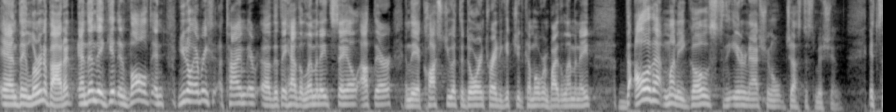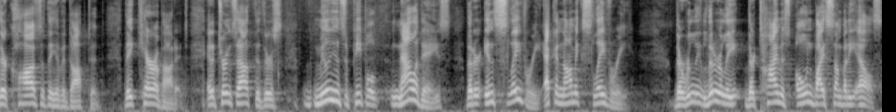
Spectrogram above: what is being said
and they learn about it, and then they get involved. And you know, every time uh, that they have the lemonade sale out there and they accost you at the door and try to get you to come over and buy the lemonade, the, all of that money goes to the International Justice Mission. It's their cause that they have adopted. They care about it. And it turns out that there's millions of people nowadays that are in slavery, economic slavery. They're really, literally, their time is owned by somebody else.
